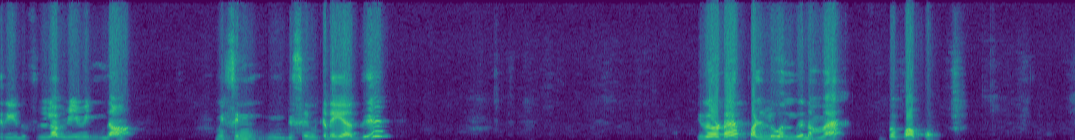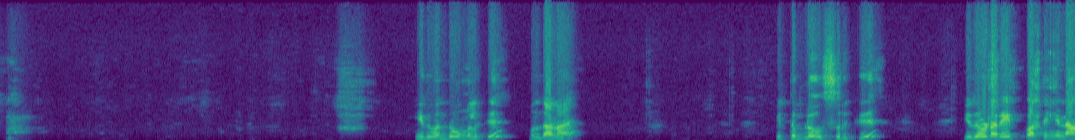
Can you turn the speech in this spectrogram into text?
தெரியுது ஃபுல்லாக வீவிங் தான். மிஷின் டிசைன் கிடையாது. இதோட பல்லு வந்து நம்ம இப்போ பார்ப்போம். இது வந்து உங்களுக்கு முந்தான வித் பிளவுஸ் இருக்கு. இதோட ரேட் பார்த்தீங்கன்னா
